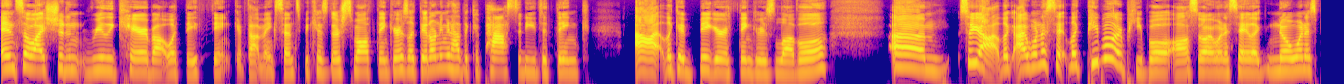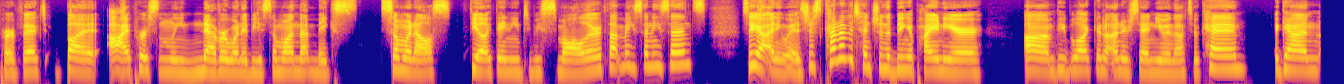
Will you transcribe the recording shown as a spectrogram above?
And so I shouldn't really care about what they think, if that makes sense, because they're small thinkers. Like, they don't even have the capacity to think at like a bigger thinker's level. Um, so yeah, like I want to say like people are people also. I want to say like no one is perfect, but I personally never want to be someone that makes someone else feel like they need to be smaller, if that makes any sense. So yeah, anyways, just kind of the tension of being a pioneer um, people aren't going to understand you, and that's okay. Again,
